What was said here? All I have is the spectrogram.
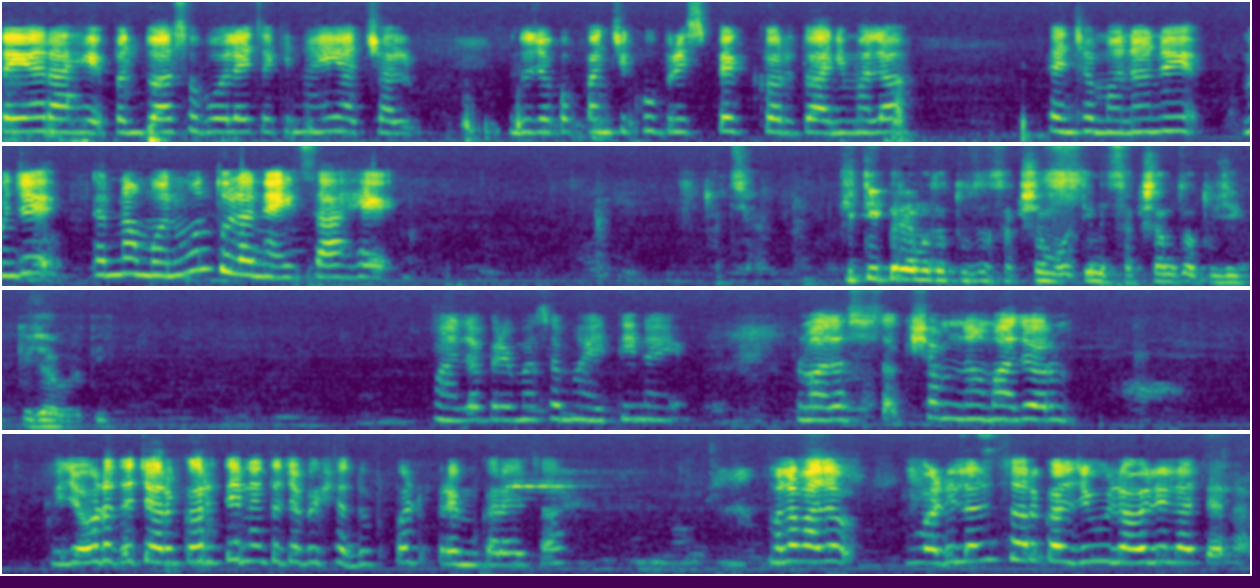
तयार आहे. पण तू असं बोलायचं की नाही मी तुझ्या पप्पांची खूप रिस्पेक्ट करतो आणि मला त्यांच्या मनाने म्हणजे त्यांना म्हणून तुला न्यायचं आहे. अच्छा. किती प्रेम होतं तुझं सक्षम होती आणि सक्षमचं तुझे तुझ्यावरती? माझ्या प्रेमाचं माहिती नाही. पण माझा सक्षम न माझ्यावर मी जेवढं त्याच्यावर करते ना त्याच्यापेक्षा दुप्पट प्रेम करायचा. मला माझ्या वडिलांसारखा जीव लावलेला त्याला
